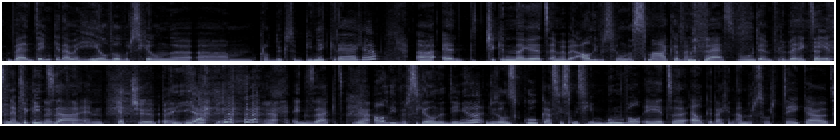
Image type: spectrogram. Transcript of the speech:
wij denken dat we heel veel verschillende um, producten binnenkrijgen. Uh, de chicken nuggets en we hebben al die verschillende smaken van fastfood en verwerkt eten en pizza en, en, ketchup. En ja, ja. exact. Ja. Al die verschillende dingen. Dus onze koelkast is misschien boomvol eten, elke dag een ander soort take-out.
